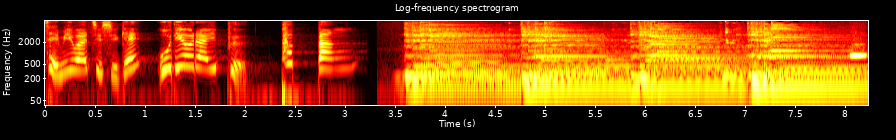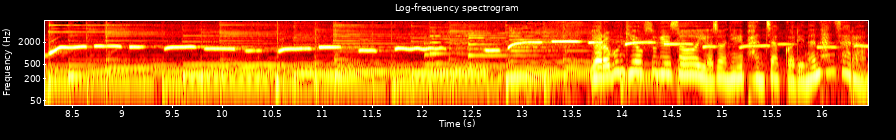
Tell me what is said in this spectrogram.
재미와 지식의 오디오 라이프 팟빵 여러분 기억 속에서 여전히 반짝거리는 한 사람.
